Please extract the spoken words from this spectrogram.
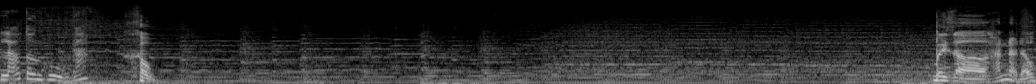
Lão tôn gù đáp. Không. Bây giờ hắn ở đâu?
